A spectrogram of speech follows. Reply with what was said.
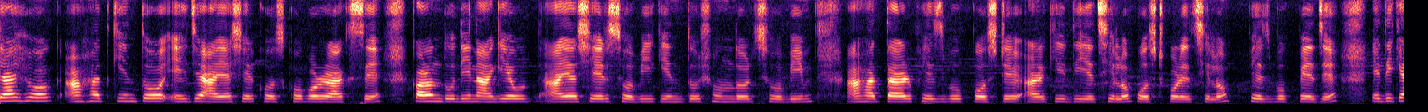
যাই হোক, আহাত কিন্তু এই যে আয়াসের খোঁজ খবর রাখছে, কারণ দুদিন আগেও আয়াসের ছবি কিন্তু সুন্দর ছবি। আহাত তার ফেসবুক পোস্টে আর কি দিয়েছিল পোস্ট করেছিল ফেসবুক পেজে এদিকে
